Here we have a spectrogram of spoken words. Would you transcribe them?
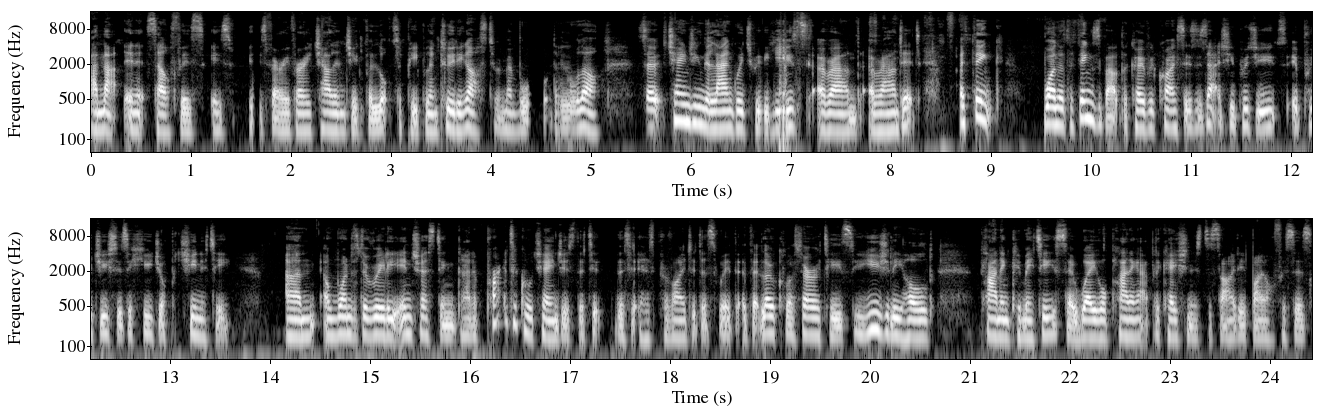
and that in itself is, is is very very challenging for lots of people, including us, to remember what they all are. So it's changing the language we use around around it. I think one of the things about the COVID crisis is actually produce it produces a huge opportunity. Um, and one of the really interesting kind of practical changes that it that it has provided us with that local authorities who usually hold planning committees, so where your planning application is decided by officers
